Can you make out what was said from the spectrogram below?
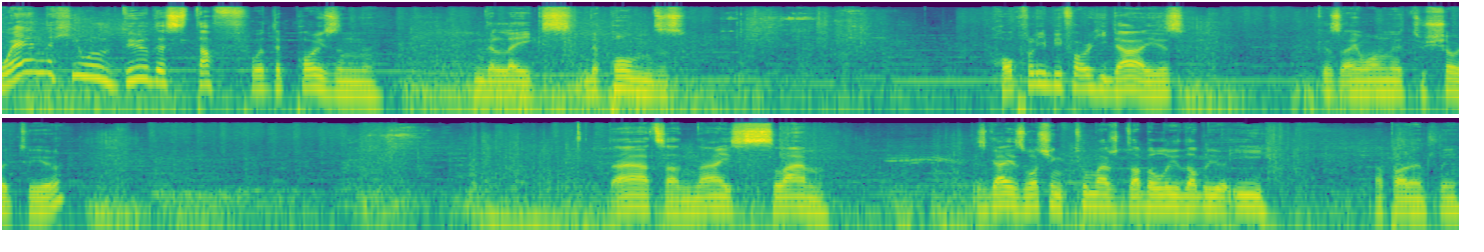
when he will do the stuff with the poison in the lakes, in the ponds? Hopefully before he dies. Because I wanted to show it to you. That's a nice slam. This guy is watching too much WWE, apparently.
